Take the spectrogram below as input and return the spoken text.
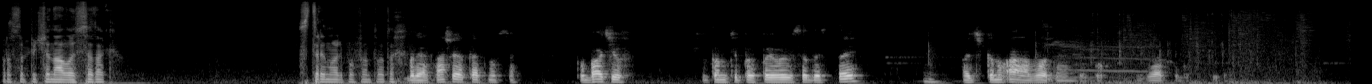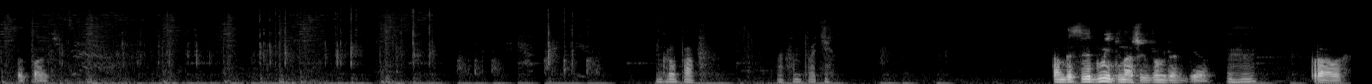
Просто починалося так. З 3-0 по фантотах. Блять, наш я тепнувся. Побачив, що там типу появився десь цей. Мгм. Очканув. А, вот він де був. Зверху десь. Побачив. Групап. На фантоті. Там десь відмідь в наших джунглях бігав. Угу. Правих.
